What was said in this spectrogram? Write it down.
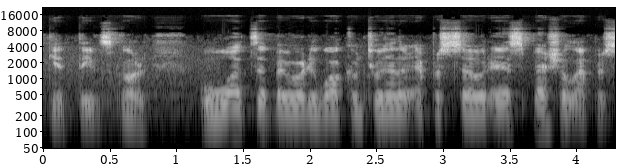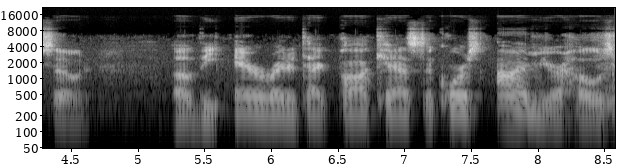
get things going. What's up, everybody? Welcome to another episode and a special episode of the Air Raid Attack podcast. Of course, I'm your host,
